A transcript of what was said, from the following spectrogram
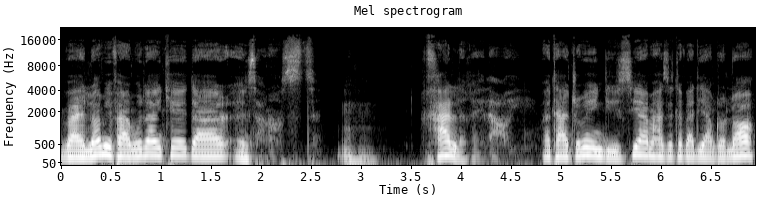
و الا میفرمودن که در انسان هست خلق الهی. و ترجمه انگلیسی هم حضرت ولی امرالله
